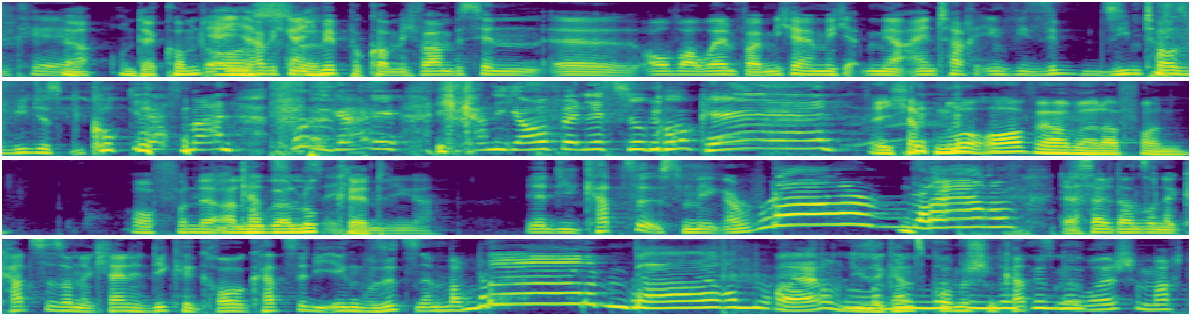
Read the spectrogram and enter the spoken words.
okay. Ja, und der kommt Ja, aus. die habe ich gar nicht äh, mitbekommen. Ich war ein bisschen äh, overwhelmed, weil Michael mich, mir einen Tag irgendwie sieb- 7000 Videos geguckt. Guck dir das mal an, voll geil. Ich kann nicht aufhören, es zu gucken. Ich habe nur Ohrwürmer davon. Auch von der Aluga Look Cat. Ja, die Katze ist mega. Da ist halt dann so eine Katze, so eine kleine dicke graue Katze, die irgendwo sitzt und immer diese ganz komischen Katzengeräusche macht.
